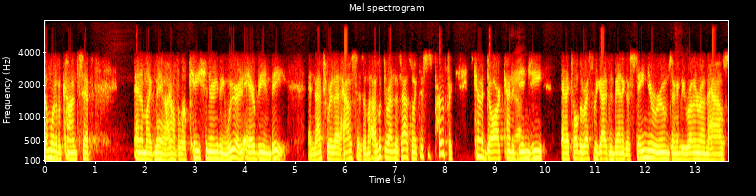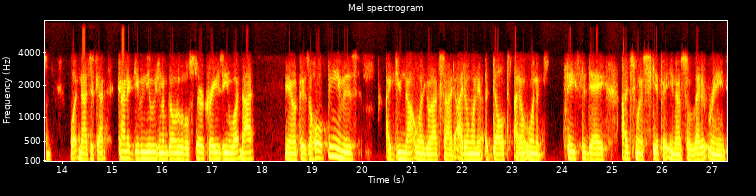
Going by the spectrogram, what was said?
somewhat of a concept, and I'm like, man, I don't have a location or anything. We were at Airbnb. And that's where that house is. I'm, I looked around this house. I'm like, this is perfect. It's kind of dark, kind of Yeah. dingy. And I told the rest of the guys in the band, I go, stay in your rooms. I'm going to be running around the house and whatnot. Just kind of giving the illusion I'm going a little stir crazy and whatnot. You know, because the whole theme is I do not want to go outside. I don't want to adult. I don't want to face the day. I just want to skip it, you know, so let it rain.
